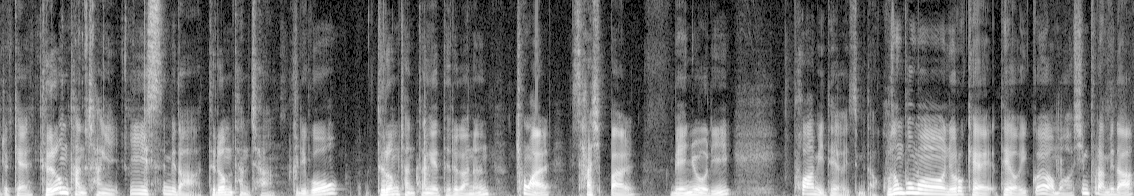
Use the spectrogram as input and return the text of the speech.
이렇게 드럼 탄창이 있습니다. 드럼 탄창 그리고 드럼 탄창에 들어가는 총알 40발 매뉴얼이 포함이 되어 있습니다. 구성품은 이렇게 되어 있고요. 뭐 심플합니다.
